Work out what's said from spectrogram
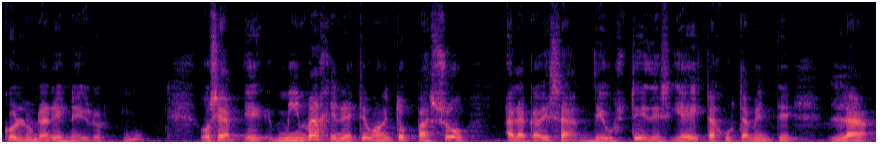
con lunares negros. O sea, eh, mi imagen en este momento pasó a la cabeza de ustedes y ahí está justamente la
